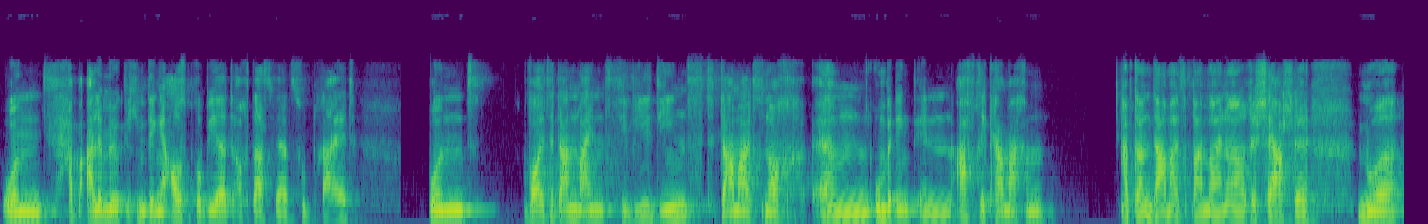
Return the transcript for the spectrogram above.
und habe alle möglichen Dinge ausprobiert, auch das wäre zu breit. Und wollte dann meinen Zivildienst damals noch ähm, unbedingt in Afrika machen, habe dann damals bei meiner Recherche nur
